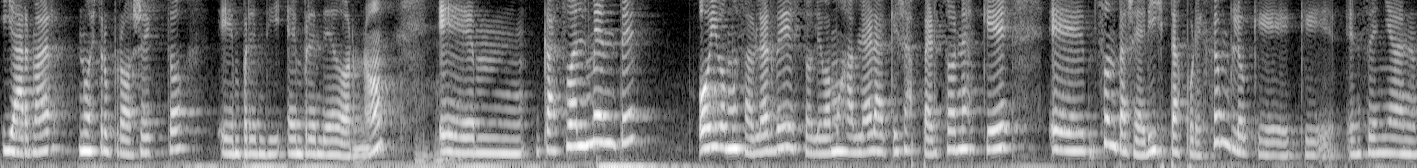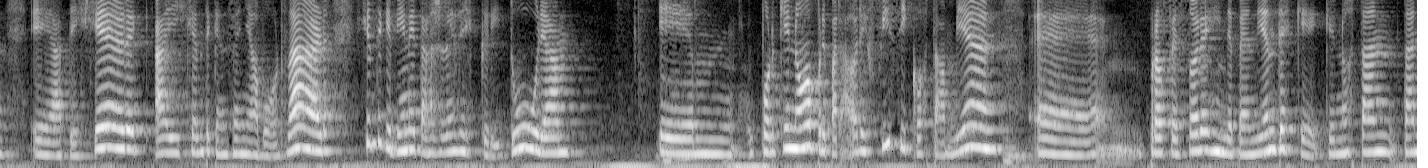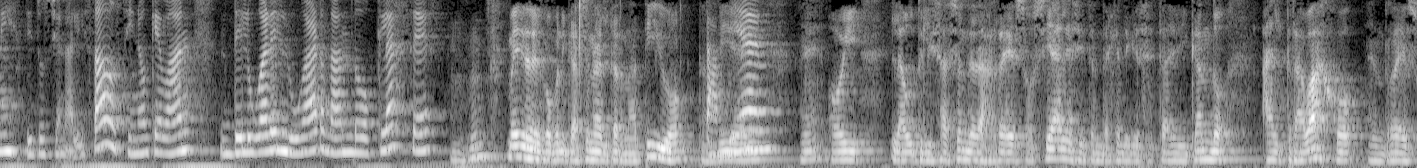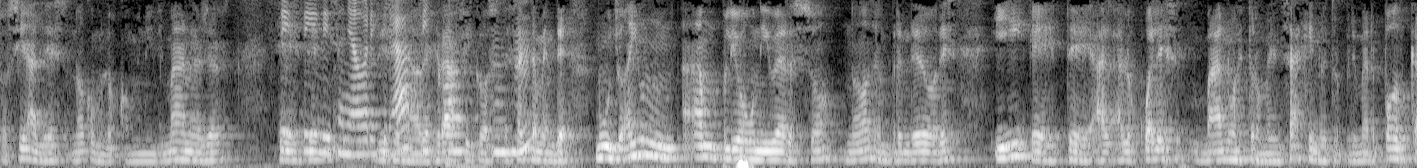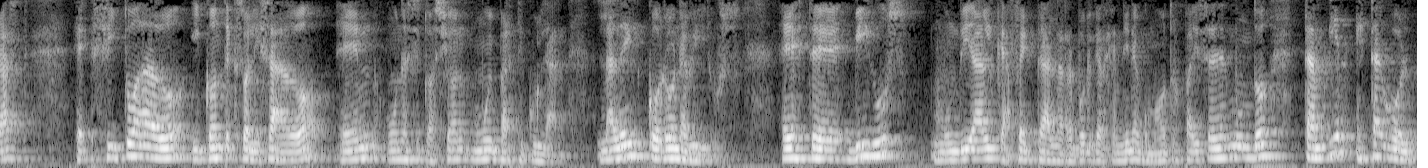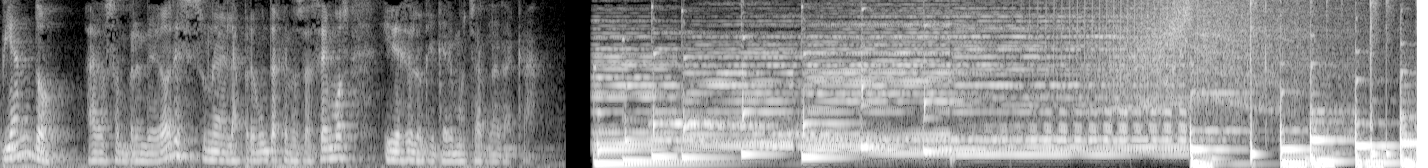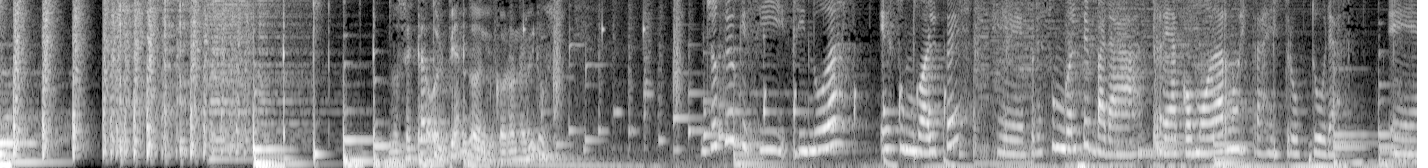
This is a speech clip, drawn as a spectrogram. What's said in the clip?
y armar nuestro proyecto emprendedor, ¿no? Em, casualmente, hoy vamos a hablar de eso, le vamos a hablar a aquellas personas que eh, son talleristas, por ejemplo, que, enseñan eh, a tejer, hay gente que enseña a bordar, gente que tiene talleres de escritura, Em, ¿Por qué no? Preparadores físicos también, em, profesores independientes que, no están tan institucionalizados, sino que van de lugar en lugar dando clases. Medios de comunicación alternativo también. ¿eh? Hoy la utilización de las redes sociales y tanta gente que se está dedicando al trabajo en redes sociales, ¿no? como los community managers. Sí, sí, diseñadores, diseñadores gráficos. exactamente. Mucho. Hay un amplio universo ¿no? de emprendedores y este, a, los cuales va nuestro mensaje, nuestro primer podcast, eh, situado y contextualizado en una situación muy particular, la del coronavirus. Este virus mundial que afecta a la República Argentina como a otros países del mundo, también está golpeando a los emprendedores? Es una de las preguntas que nos hacemos y desde lo que queremos charlar acá. ¿Nos está golpeando el coronavirus? Yo creo que sí, sin dudas es un golpe, eh, pero es un golpe para reacomodar nuestras estructuras. Em,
